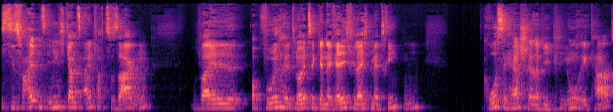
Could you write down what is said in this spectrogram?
ist dieses Verhalten eben nicht ganz einfach zu sagen, weil, obwohl halt Leute generell vielleicht mehr trinken, große Hersteller wie Pinot Ricard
